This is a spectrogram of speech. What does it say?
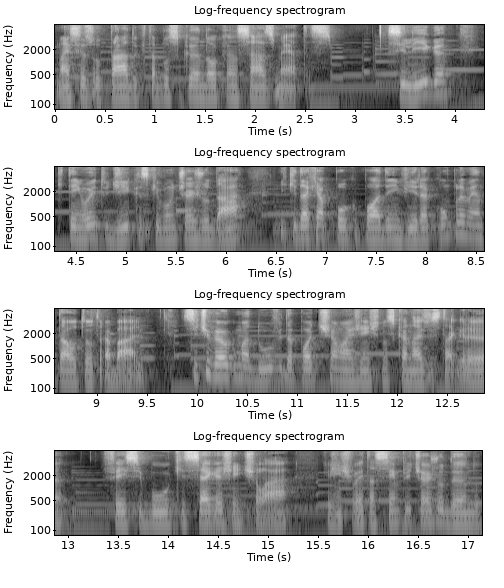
mais resultado, que está buscando alcançar as metas. Se liga que tem oito dicas que vão te ajudar e que daqui a pouco podem vir a complementar o teu trabalho. Se tiver alguma dúvida, pode chamar a gente nos canais do Instagram, Facebook, segue a gente lá, que a gente vai estar sempre te ajudando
